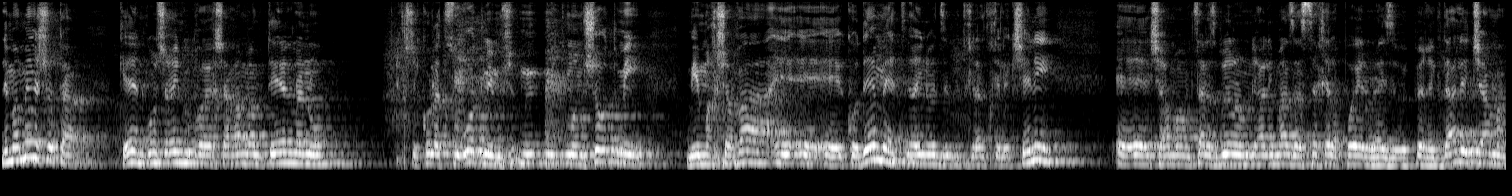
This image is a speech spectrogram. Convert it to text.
לממש אותה. כן, כמו שראינו כבר איך שהרמב"ם תיאר לנו, איך שכל הצורות מתממשות ממחשבה אה, אה, אה, קודמת, ראינו את זה בתחילת חלק שני, שהרמב"ם רצה להסביר לנו נראה לי מה זה השכל הפועל, אולי זה בפרק ד' שמה.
